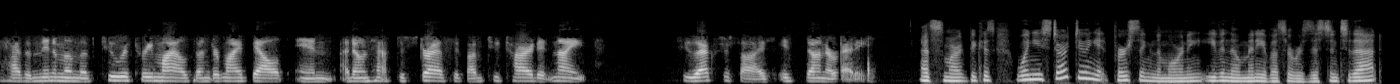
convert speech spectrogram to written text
I have a minimum of two or three miles under my belt, and I don't have to stress if I'm too tired at night to exercise. It's done already. That's smart because when you start doing it first thing in the morning, even though many of us are resistant to that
